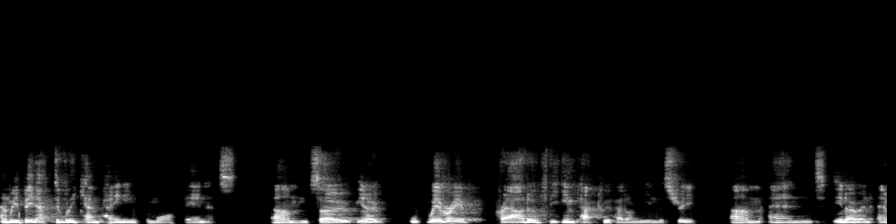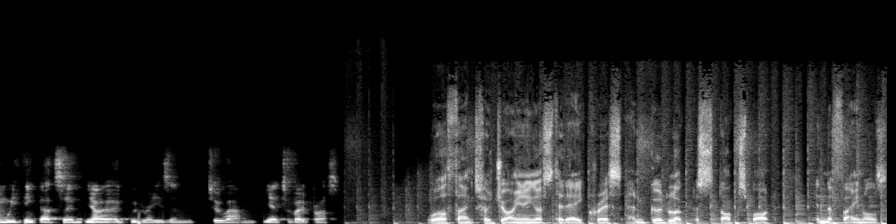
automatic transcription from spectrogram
And we've been actively campaigning for more fairness. Um, so, you know, we're very proud of the impact we've had on the industry. Um, and, you know, and, and we think that's a, you know, a good reason to, um, yeah, to vote for us. Well, thanks for joining us today, Chris, and good luck to StockSpot in the finals.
